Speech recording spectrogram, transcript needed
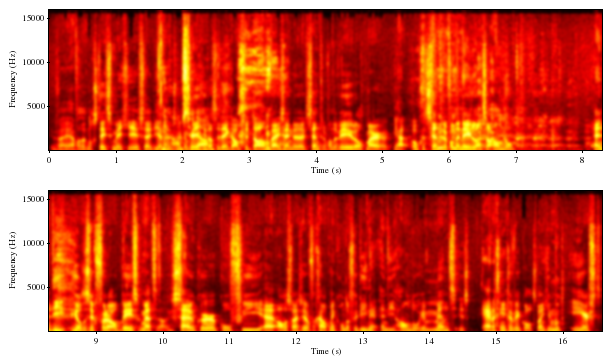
ja, wat het nog steeds een beetje is. Hè. Die hebben Ja, natuurlijk Amsterdam. een beetje dat ze denken Amsterdam, wij zijn het centrum van de wereld. Maar ja, ook het centrum van de Nederlandse handel. En die hielden zich vooral bezig met suiker, koffie, eh, alles waar ze heel veel geld mee konden verdienen. En die handel in mens is erg ingewikkeld. Want je moet eerst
